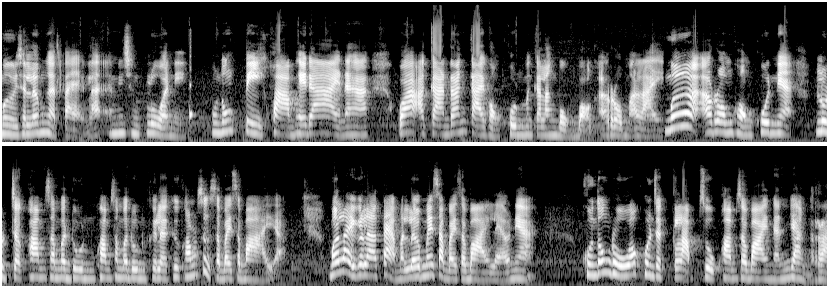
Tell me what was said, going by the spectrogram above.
มือฉันเริ่มเหงื่อแตกแล้ว อันนี้ฉันกลัวนี่ คุณต้องตีความให้ได้นะคะว่าอาการร่างกายของคุณมันกำลังบ่งบอกอารมณ์อะไร เมื่ออารมณ์ของคุณเนี่ยหลุดจากความสมดุลความสมดุลคืออะไรคือความรู้สึกสบายๆอะ่ะเมื่อไหร่ก็แล้วแต่มันเริ่มไม่สบายๆแล้วเนี่ยคุณต้องรู้ว่าคุณจะกลับสู่ความสบายนั้นอย่างไร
